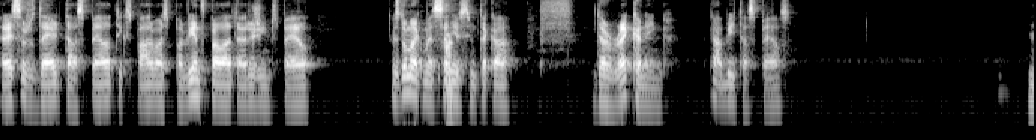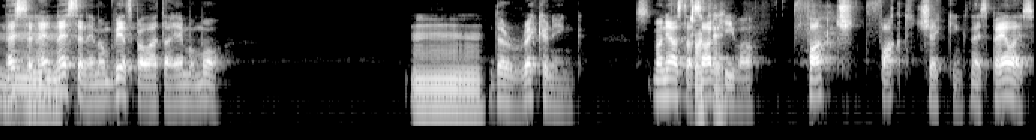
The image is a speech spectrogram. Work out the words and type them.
Resursu dēļ tā spēle tiks pārvērsta par viens spēlētāju režīmu spēli. Es domāju, ka mēs saņemsim tā kā The Reckoning. Kā bija tā spēle? Nesen, nesen MMO, viens spēlētāju MMO. Mm, The Reckoning. Man jāstāsta Ok. okay. arhīvā. Fact, fact checking. Nē, spēlēs.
